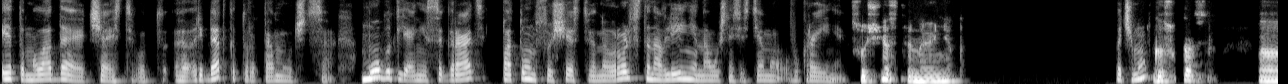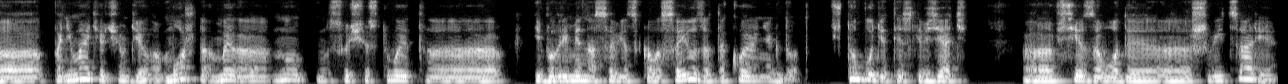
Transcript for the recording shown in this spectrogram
эта молодая часть вот э, ребят, которые там учатся, могут ли они сыграть потом существенную роль в становлении научной системы в Украине? Существенную нет. Почему? Государство, а, понимаете, в чем дело? Можно, мы, э, ну, существует э, и во времена Советского Союза такой анекдот. Что будет, если взять э, все заводы Швейцарии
